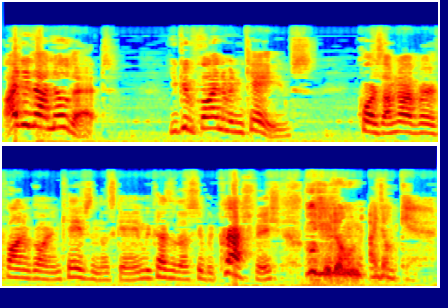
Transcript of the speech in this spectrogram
I did not know that. You can find them in caves. Of course, I'm not very fond of going in caves in this game because of those stupid crashfish, but you don't, I don't care.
